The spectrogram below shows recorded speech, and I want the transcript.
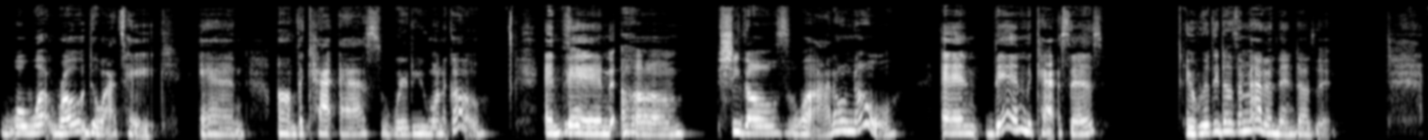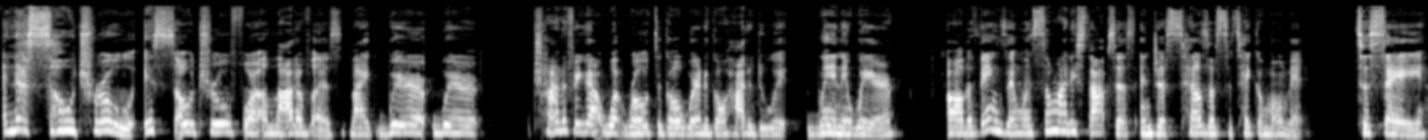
well, what road do I take? And, um, the cat asks, where do you want to go? And then, um, she goes, well, I don't know. And then the cat says, it really doesn't matter then, does it? And that's so true. It's so true for a lot of us. Like we're, we're trying to figure out what road to go, where to go, how to do it, when and where, all the things. And when somebody stops us and just tells us to take a moment to say,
